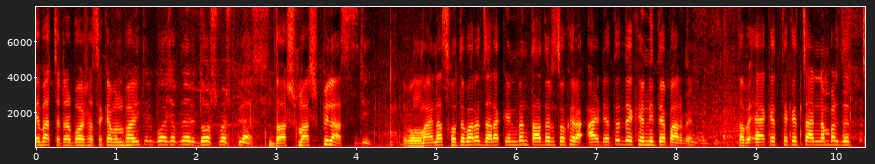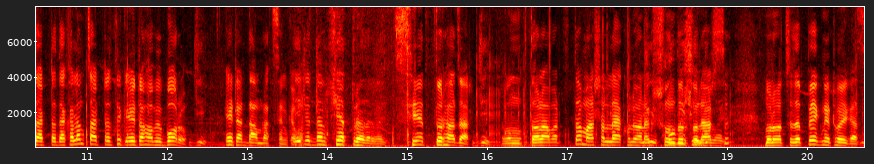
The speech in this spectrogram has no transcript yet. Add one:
এই বাচ্চাটার বয়স আছে কেমন ভাই? এটার বয়স আপনার দশ মাস প্লাস দশ মাস প্লাস জি। এবং মাইনাস হতে পারে যারা কিনবেন তাদের চোখের আইডিয়াতে দেখে নিতে পারবেন। তবে একের থেকে চার নাম্বার যে চারটা দেখালাম চারটা থেকে এটা হবে বড়। জি। এটার দাম রাখছেন কেমন? এটার দাম ছিয়াত্তর হাজার ভাই। ছিয়াত্তর হাজার। জি। এবং তলাবারটা মাসাল্লাহ এখন অনেক সুন্দর চলে আসছে। মনে হচ্ছে যে প্রেগনেন্ট হয়ে গেছে।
